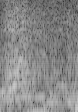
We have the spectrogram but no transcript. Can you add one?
What?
